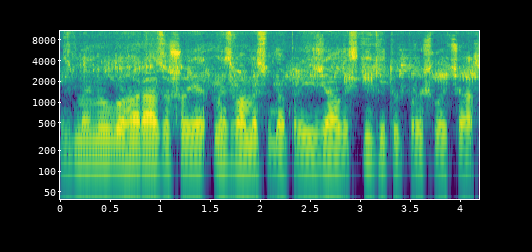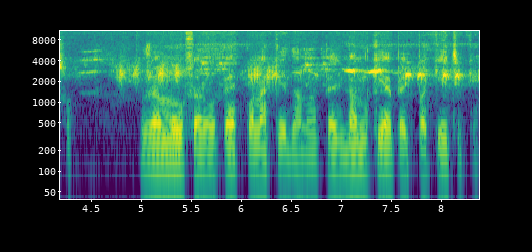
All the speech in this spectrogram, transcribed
З минулого разу, що ми з вами сюди приїжджали, скільки тут пройшло часу. Вже мусор опять понакидано, опять банки, опять пакетики.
